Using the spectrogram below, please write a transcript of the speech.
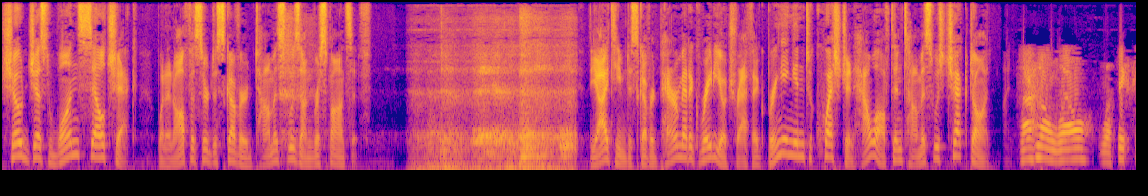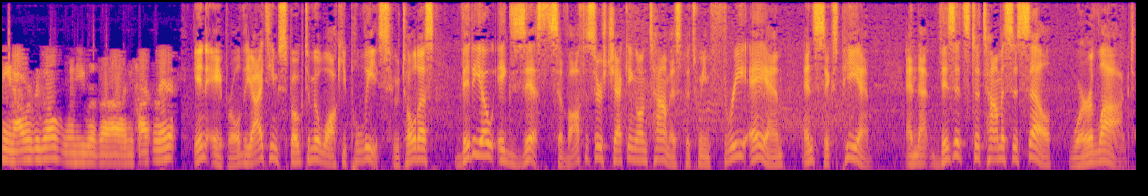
showed just one cell check when an officer discovered Thomas was unresponsive. The I team discovered paramedic radio traffic, bringing into question how often Thomas was checked on. Last known well was 16 hours ago when he was uh, incarcerated. In April, the I team spoke to Milwaukee police, who told us video exists of officers checking on Thomas between 3 a.m. and 6 p.m and that visits to Thomas's cell were logged.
